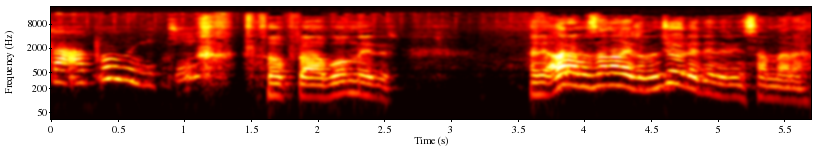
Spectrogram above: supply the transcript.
Daha bu nedir? Toprağı bol nedir? Hani aramızdan ayrılınca öyle denir insanlara.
